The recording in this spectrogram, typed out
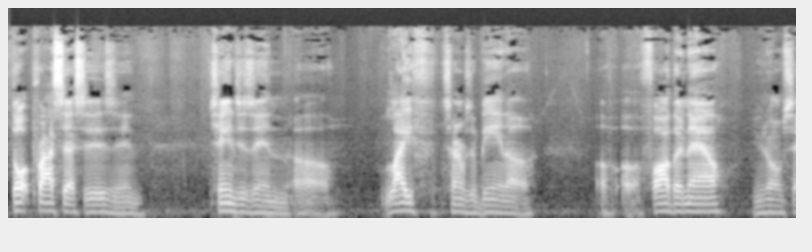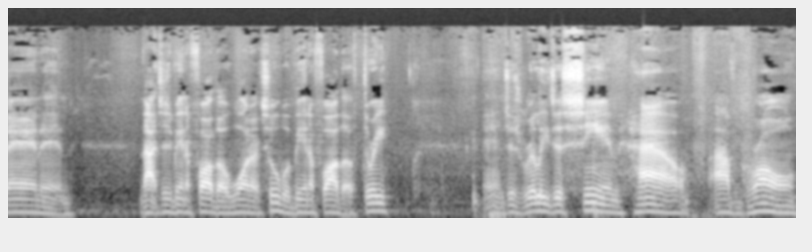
thought processes and changes in uh, life in terms of being a, a, a father now, you know what I'm saying? And not just being a father of one or two, but being a father of three and just really just seeing how I've grown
